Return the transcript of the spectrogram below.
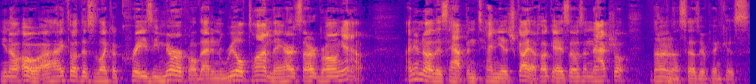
you know, oh, I thought this was like a crazy miracle that in real time the hair started growing out? I didn't know this happened 10 years. Okay, so it was a natural. No, no, no, says Pinkus.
